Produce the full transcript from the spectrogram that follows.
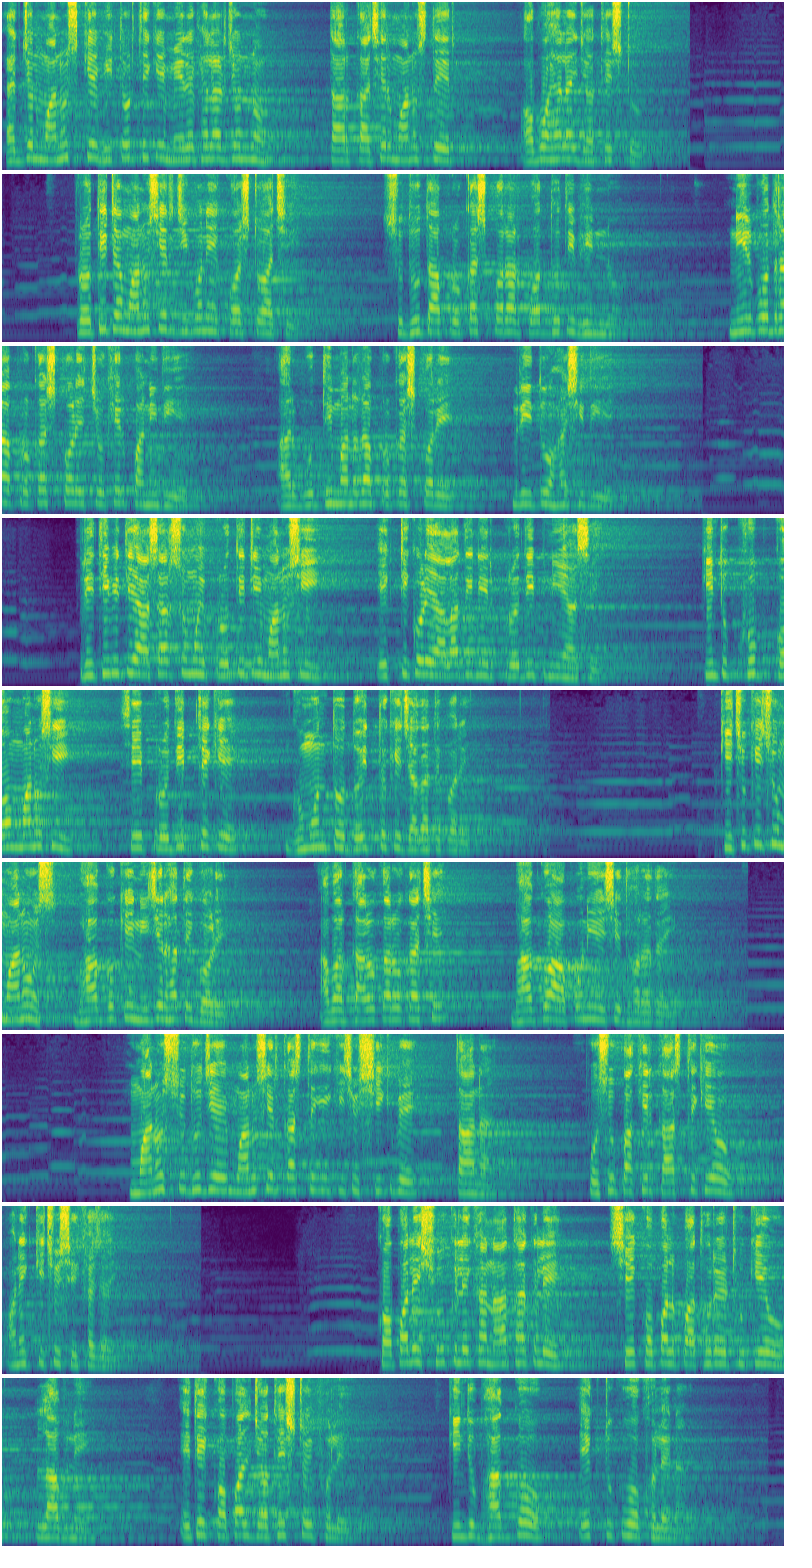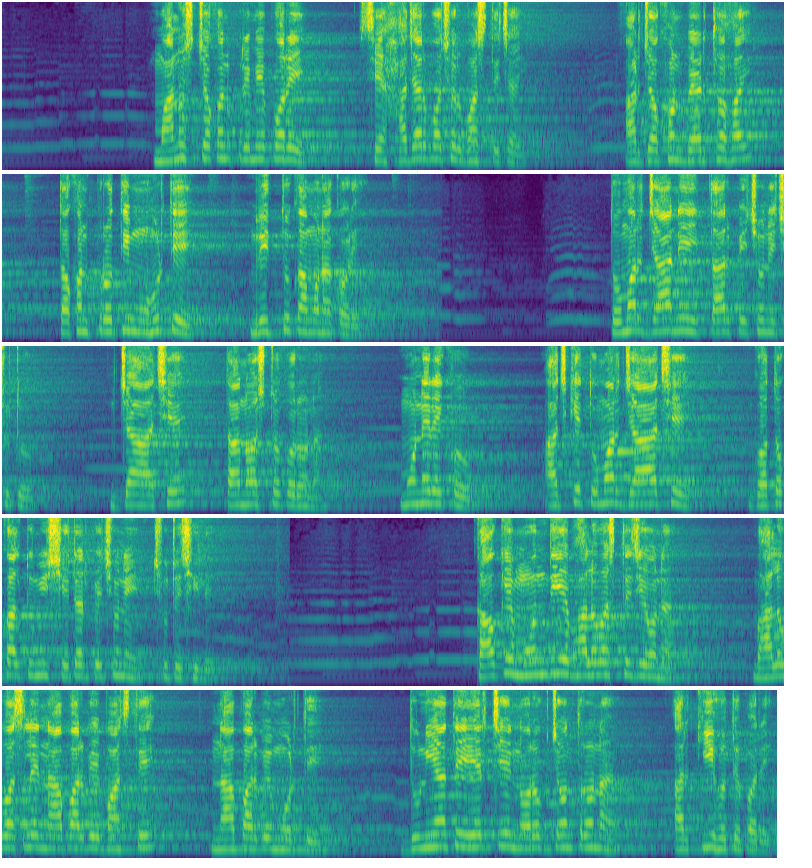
একজন মানুষকে ভিতর থেকে মেরে ফেলার জন্য তার কাছের মানুষদের অবহেলাই যথেষ্ট। প্রতিটা মানুষের জীবনে কষ্ট আছে, শুধু তা প্রকাশ করার পদ্ধতি ভিন্ন। নির্বোধরা প্রকাশ করে চোখের পানি দিয়ে। আর বুদ্ধিমানরা প্রকাশ করে মৃদু হাসি দিয়ে। পৃথিবীতে আসার সময় প্রতিটি মানুষই একটি করে আলাদিনের প্রদীপ নিয়ে আসে। কিন্তু খুব কম মানুষই সেই প্রদীপ থেকে ঘুমন্ত দৈত্যকে জাগাতে পারে। কিছু কিছু মানুষ ভাগ্যকে নিজের হাতে গড়ে। আবার কারও কারও কাছে ভাগ্য আপনই এসে ধরা দেয়। মানুষ শুধু যে মানুষের কাছ থেকে কিছু শিখবে তা না, পশু পাখির কাছ থেকেও অনেক কিছু শেখা যায়। কপালে সুখ লেখা না থাকলে সে কপাল পাথরে ঠুকেও লাভ নেই, এতে কপাল যথেষ্টই ফোলে, কিন্তু ভাগ্য একটুকুও খোলে না। মানুষ যখন প্রেমে পড়ে, সে হাজার বছর বাঁচতে চায়, আর যখন ব্যর্থ হয় তখন প্রতি মুহূর্তে মৃত্যু কামনা করে। তোমার যা নেই তার পেছনে ছুটো। যা আছে তা নষ্ট করো না। মনে রেখো, আজকে তোমার যা আছে, গতকাল তুমি সেটার পেছনে ছুটেছিলে। কাউকে মন দিয়ে ভালোবাসতে যেও না। ভালোবাসলে না পারবে বাঁচতে, না পারবে মরতে। দুনিয়াতে এর চেয়ে নরক যন্ত্রণা আর কি হতে পারে?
